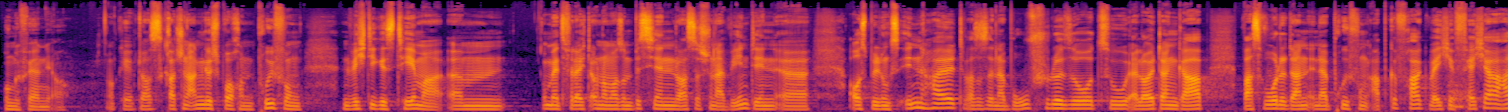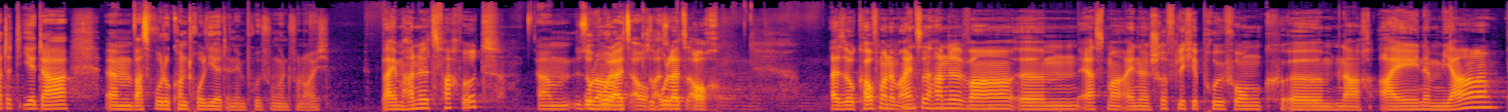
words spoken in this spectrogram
ungefähr ein Jahr. Okay, du hast es gerade schon angesprochen, Prüfung, ein wichtiges Thema. Ähm, um jetzt vielleicht auch nochmal so ein bisschen, du hast es schon erwähnt, den äh, Ausbildungsinhalt, was es in der Berufsschule so zu erläutern gab. Was wurde dann in der Prüfung abgefragt? Welche Fächer hattet ihr da? Ähm, was wurde kontrolliert in den Prüfungen von euch? Beim Handelsfachwirt? Ähm, sowohl als auch. Sowohl also, als auch. Also Kaufmann im Einzelhandel war ähm, erstmal eine schriftliche Prüfung ähm, nach einem Jahr.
